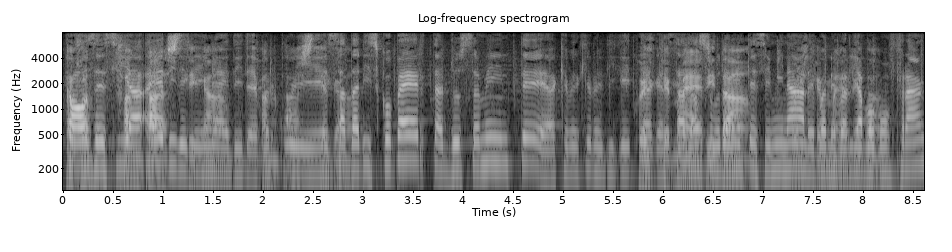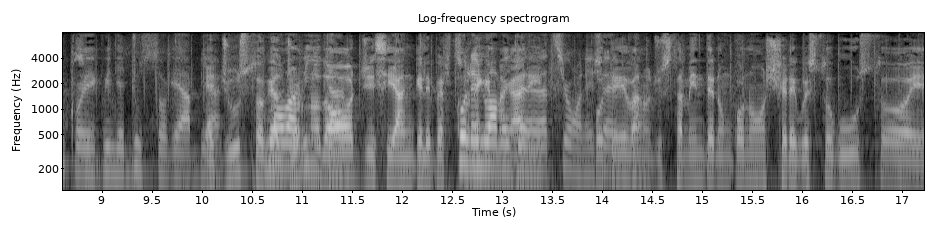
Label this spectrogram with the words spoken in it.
cose sia edite che fantastica, inedite, per cui è stata riscoperta giustamente, anche perché è un'etichetta che, che è stata merita, assolutamente seminale, poi ne parliamo merita, con Franco sì. e quindi è giusto che abbia È giusto che al giorno d'oggi sia anche le con persone le che nuove magari generazioni, potevano certo. giustamente non conoscere questo gusto e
